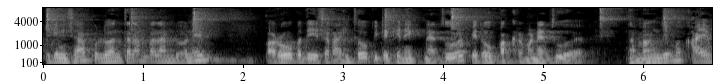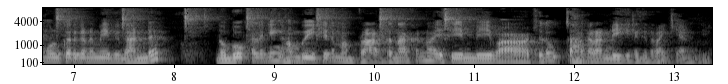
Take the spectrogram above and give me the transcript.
ඒක නිසා පුළුවන් තරම් බලන්න ඕනේ පරෝපදේශ රහිතව පිට කෙනෙක් නැතුව පෙර උපක්‍රම නැතුව තමන්ගෙම කය මුල් කරගෙන මේක ගන්න නොබෝ කලකින් හම්බ වෙයි කියලා මම ප්‍රාර්ථනා කරනවා එසේම වේවා කියලා උත්සාහ කරන්නයි කියලා තමයි කියන්නේ.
